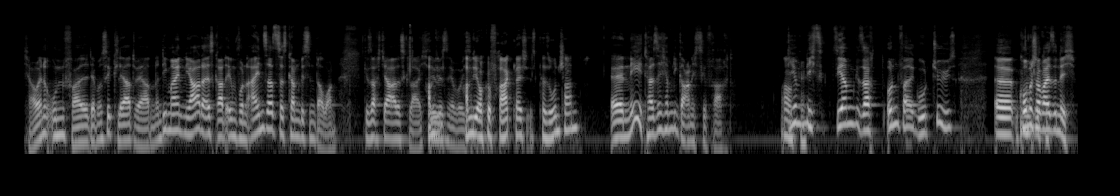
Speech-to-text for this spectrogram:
Ich habe einen Unfall, der muss geklärt werden. Und die meinten, ja, da ist gerade irgendwo ein Einsatz, das kann ein bisschen dauern. Gesagt, ja, alles klar. haben, die, ja, haben die auch gefragt, gleich ist Personenschaden? Äh, nee, tatsächlich haben die gar nichts gefragt. Ah, okay. Die haben nichts, sie haben gesagt, Unfall, gut, tschüss. Äh, komischerweise nicht.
